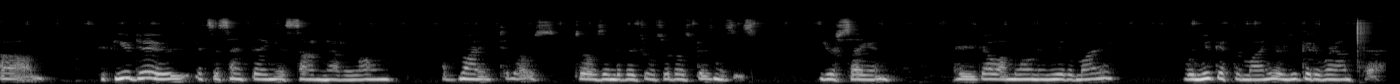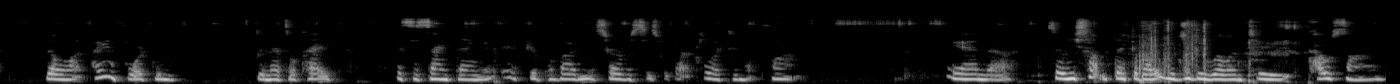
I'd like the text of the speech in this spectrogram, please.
Um, if you do, it's the same thing as signing out a loan of money to those to those individuals or those businesses. You're saying, "Here you go, I'm loaning you the money." When you get the money, or you get around to feeling like paying for it, then then that's okay. It's the same thing if you're providing the services without collecting up front. And uh, so when you stop and think about it, would you be willing to co-sign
